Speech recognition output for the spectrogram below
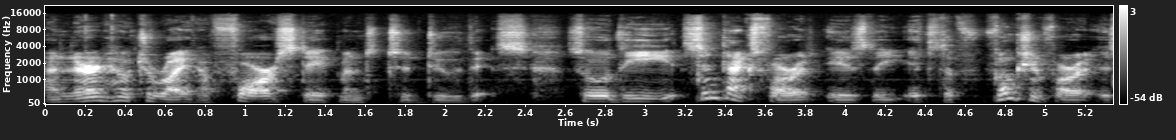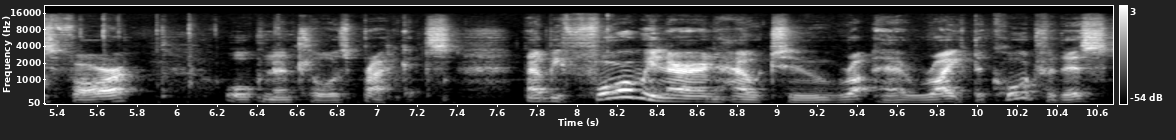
and learn how to write a for statement to do this. So the syntax for it is the, it's the function for it is for open and close brackets. Now before we learn how to uh, write the code for this,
